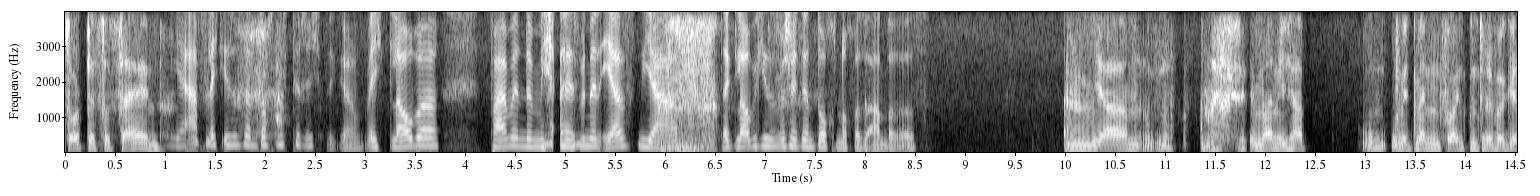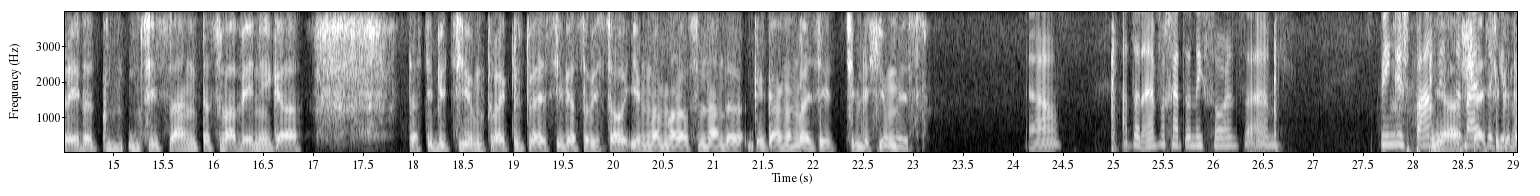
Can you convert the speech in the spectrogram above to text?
sollte so sein. Ja, vielleicht ist es dann doch nicht die richtige. Ich glaube, vor allem in, dem, in den ersten Jahren, da glaube ich, ist es wahrscheinlich dann doch noch was anderes. Mm, Ja, ich meine, ich habe mit meinen Freunden drüber geredet. Sie sagen, das war weniger, dass die Beziehung bröckelt, weil sie wäre sowieso irgendwann mal auseinandergegangen, weil sie ziemlich jung ist. Ja, hat dann einfach, hat er nicht sollen sein. Ich bin gespannt, wie es Ja, da weitergeht. gelaufen.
